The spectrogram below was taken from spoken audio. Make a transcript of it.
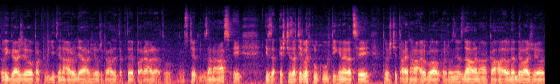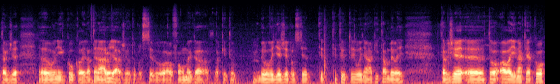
liga, že jo, pak vidíte nároďák, že jo, říkáte, tak to je paráda, to prostě za nás i, i za, ještě za těchto kluků v té generaci, to ještě ta NHL byla hrozně vzdálená, KHL nebyla, že jo, takže eh, oni koukali na ten nároďák, že jo, to prostě bylo alfa omega, taky to bylo vidět, že prostě ty, ty, ty, ty nějaký tam byly, takže eh, to, ale jinak jako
